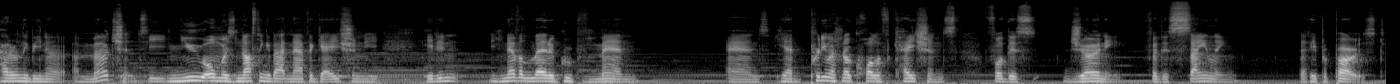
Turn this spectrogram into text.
had only been a, a merchant. He knew almost nothing about navigation. He he didn't he never led a group of men and he had pretty much no qualifications for this journey, for this sailing that he proposed.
